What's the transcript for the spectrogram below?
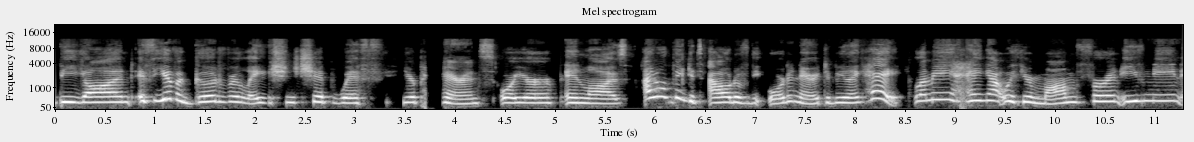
beyond if you have a good relationship with your parents or your in-laws i don't think it's out of the ordinary to be like hey let me hang out with your mom for an evening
